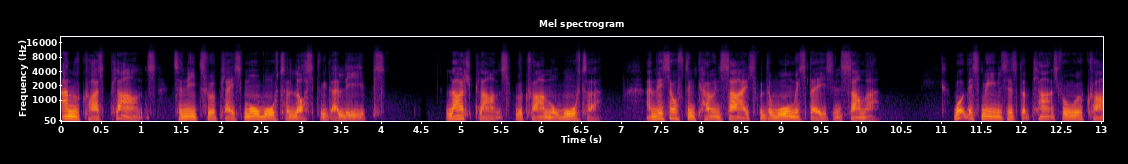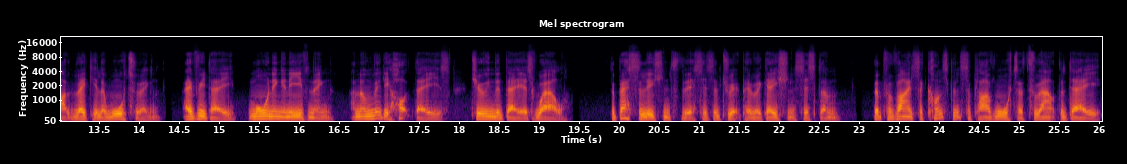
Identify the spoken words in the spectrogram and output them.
and requires plants to need to replace more water lost through their leaves. Large plants require more water, and this often coincides with the warmest days in summer. What this means is that plants will require regular watering every day, morning and evening, and on really hot days during the day as well. The best solution to this is a drip irrigation system that provides a constant supply of water throughout the day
